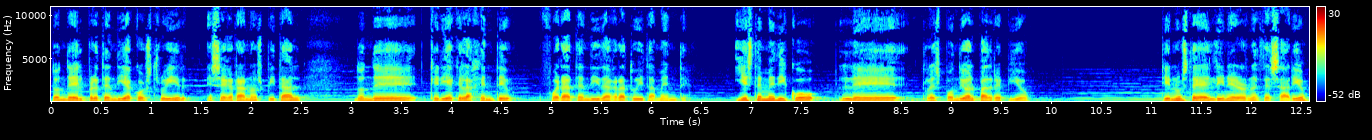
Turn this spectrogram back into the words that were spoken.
donde él pretendía construir ese gran hospital donde quería que la gente fuera atendida gratuitamente. Y este médico le respondió al Padre Pío, ¿Tiene usted el dinero necesario?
